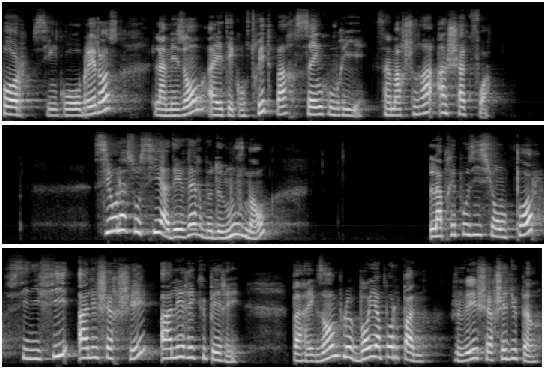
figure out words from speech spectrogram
por cinco obreros, la maison a été construite par cinq ouvriers. Ça marchera à chaque fois. Si on l'associe à des verbes de mouvement, la préposition por signifie aller chercher, aller récupérer. Par exemple, voy a por pan, je vais chercher du pain.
